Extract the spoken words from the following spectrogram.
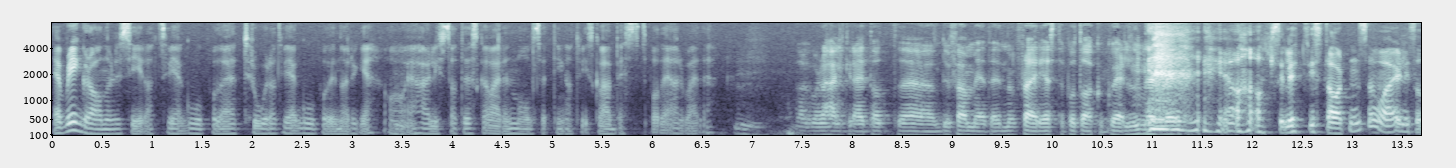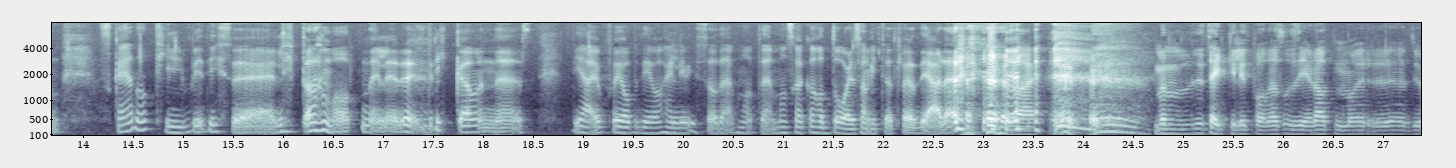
jeg, blir glad når du sier at vi er gode på det. Jeg tror at vi er gode på det i Norge. Og jeg har lyst til at det skal være en målsetting at vi skal være best på det arbeidet. Mm. Da går det helt greit at uh, du får med deg noen flere gjester på tacokvelden? ja, absolutt. I starten så var jeg litt sånn Skal jeg nå tilby disse litt av maten eller drikka? Men uh, de er jo på jobb, de òg, heldigvis. Og det er på en måte, man skal ikke ha dårlig samvittighet for at de er der. Nei. Men du tenker litt på det, så sier du at når du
